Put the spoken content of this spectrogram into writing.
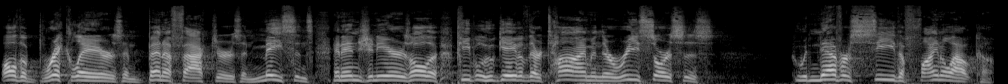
All the bricklayers and benefactors and masons and engineers, all the people who gave of their time and their resources, who would never see the final outcome.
